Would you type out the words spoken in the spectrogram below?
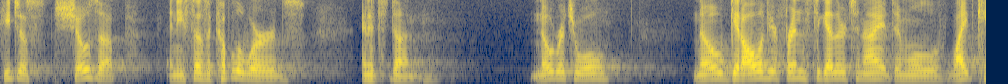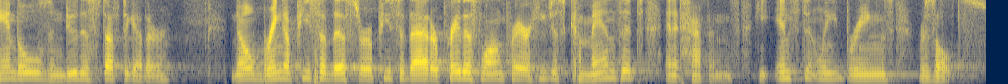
He just shows up and he says a couple of words and it's done. No ritual. No, get all of your friends together tonight and we'll light candles and do this stuff together. No, bring a piece of this or a piece of that or pray this long prayer. He just commands it and it happens. He instantly brings results,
